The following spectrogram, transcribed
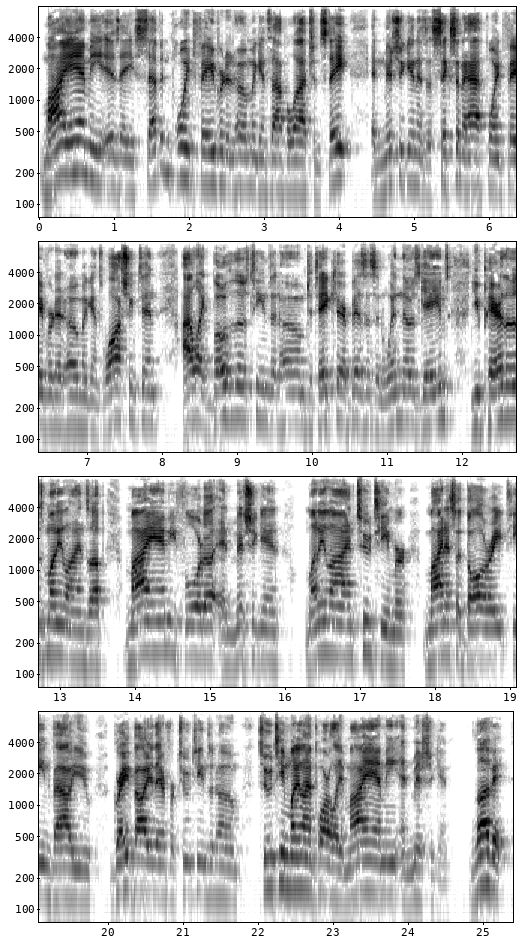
Miami is a seven point favorite at home against Appalachian State, and Michigan is a six and a half point favorite at home against Washington. I like both of those teams at home to take care of business and win those games. You pair those money lines up Miami, Florida, and Michigan Money line two teamer minus a dollar eighteen value. Great value there for two teams at home. Two team money line parlay, Miami and Michigan. Love it.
